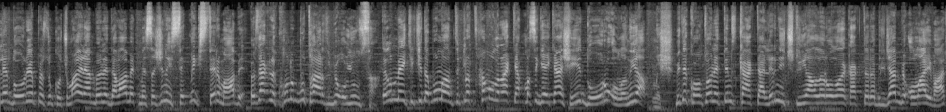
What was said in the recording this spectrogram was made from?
şeyleri doğru yapıyorsun koçum aynen böyle devam et mesajını hissetmek isterim abi. Özellikle konu bu tarz bir oyunsa. Alan Wake 2'de bu mantıkla tam olarak yapması gereken şeyi doğru olanı yapmış. Bir de kontrol ettiğimiz karakterlerin iç dünyaları olarak aktarabileceğim bir olay var.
